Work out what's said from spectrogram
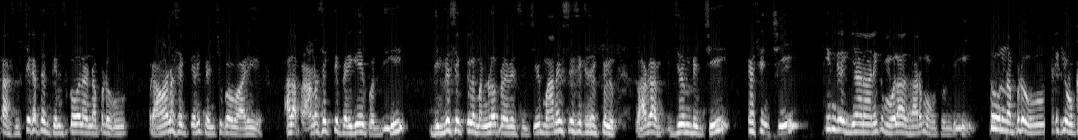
ఒక సృష్టికర్తను తెలుసుకోవాలన్నప్పుడు ప్రాణశక్తిని పెంచుకోవాలి. అలా ప్రాణశక్తి పెరిగే కొద్దీ దివ్యశక్తులు మనలో ప్రవేశించి మానసిక శక్తులు బాగా విజృంభించి వికసించి ఇంద్రియ జ్ఞానానికి మూలాధారం అవుతుంది. అంటూ ఉన్నప్పుడు వాటికి ఒక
